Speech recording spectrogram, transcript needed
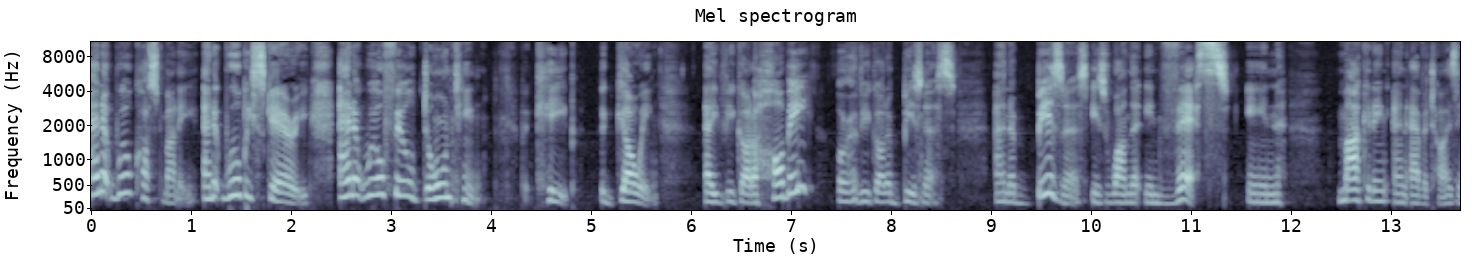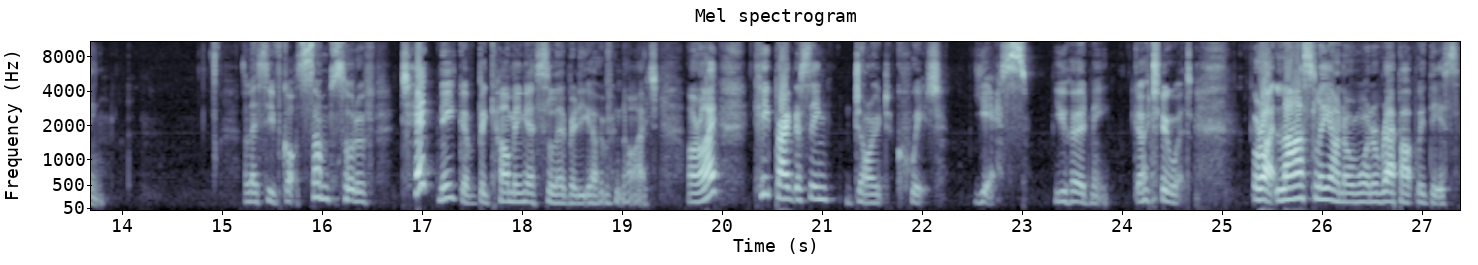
And it will cost money and it will be scary and it will feel daunting. But keep going. Have you got a hobby or have you got a business? And a business is one that invests in marketing and advertising. Unless you've got some sort of technique of becoming a celebrity overnight. All right? Keep practicing. Don't quit. Yes, you heard me. Go to it. All right, lastly, and I want to wrap up with this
